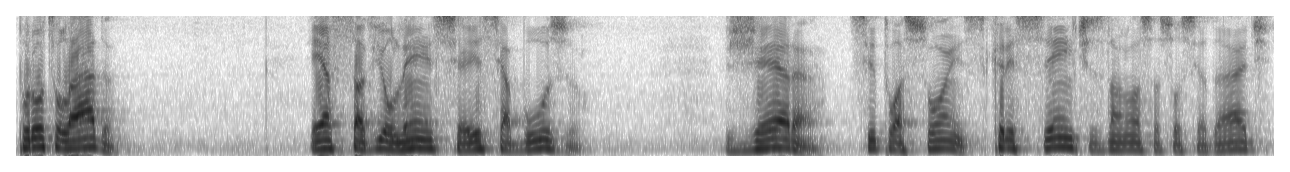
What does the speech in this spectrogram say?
Por outro lado, essa violência, esse abuso gera situações crescentes na nossa sociedade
